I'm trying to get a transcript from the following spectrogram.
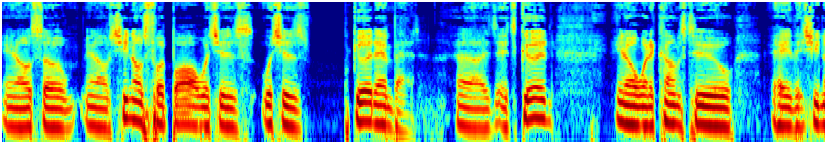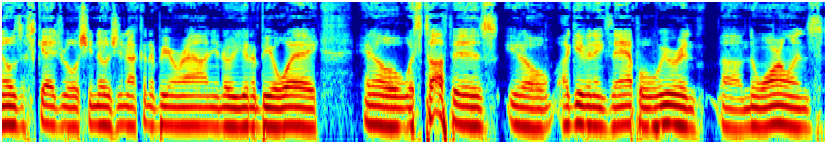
You know, so you know she knows football, which is which is good and bad. Uh, it's, good, you know, when it comes to hey, that she knows the schedule. She knows you're not going to be around. You know, you're going to be away. You know, what's tough is, you know, I'll give you an example. We were in uh, New Orleans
